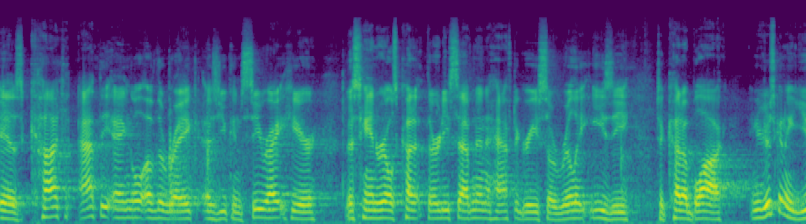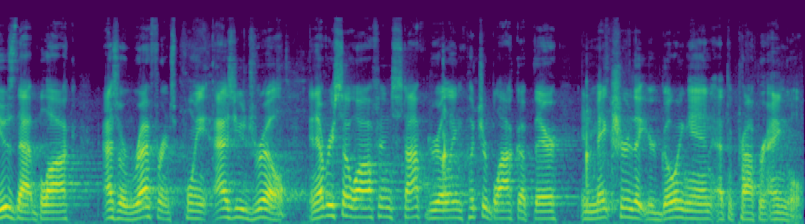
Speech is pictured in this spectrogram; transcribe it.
is cut at the angle of the rake, as you can see right here. This handrail is cut at 37 and a half degrees, so really easy to cut a block. And you're just gonna use that block as a reference point as you drill. And every so often, stop drilling, put your block up there, and make sure that you're going in at the proper angle.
